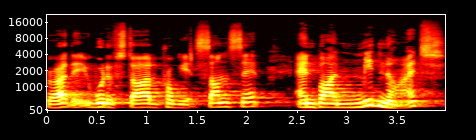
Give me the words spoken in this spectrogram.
right? It would have started probably at sunset, and by midnight,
